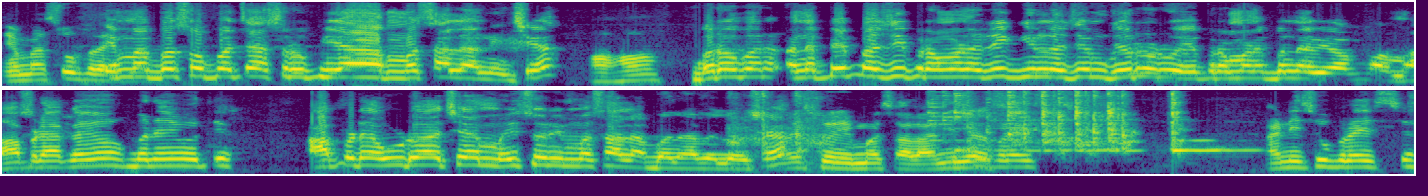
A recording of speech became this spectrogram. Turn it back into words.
એમાં શું એમાં બસો પચાસ રૂપિયા મસાલાની છે. બરોબર? અને પેપર જે પ્રમાણે રેગ્યુલર જેમ જરૂર હોય એ પ્રમાણે બનાવી આપવામાં. આપણે કયો બનાવ્યો હતી આપણે ઉડા છે મૈસુરી મસાલા બનાવેલો છે. મૈસુરી મસાલા આની શું પ્રાઇસ છે?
